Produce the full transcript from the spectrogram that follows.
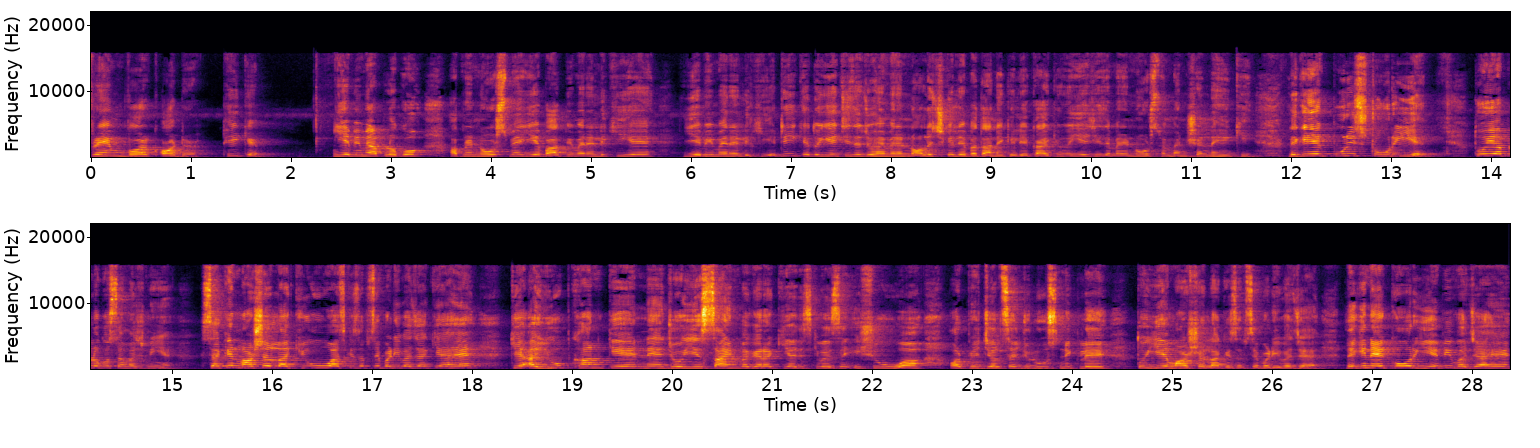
फ्रेमवर्क ऑर्डर ठीक है? ये भी मैं आप लोगों को अपने नोट्स में ये बात भी मैंने लिखी है। ये भी मैंने लिखी है, ठीक है? तो ये चीज़ें जो है मैंने नॉलेज के लिए बताने के लिए कहा क्योंकि ये चीज़ें मैंने नोट्स में मेंशन नहीं की। लेकिन एक पूरी स्टोरी है। तो ये आप लोगों को समझनी है। सेकेंड मार्शल लॉ क्यों? हुआ इसकी सबसे बड़ी वजह क्या है? कि अयूब खान के ने जो ये साइन वगैरह किया जिसकी वजह से इशू हुआ और फिर जल से जुलूस निकले तो ये मार्शल लॉ की सबसे बड़ी वजह है। लेकिन एक और ये भी वजह है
